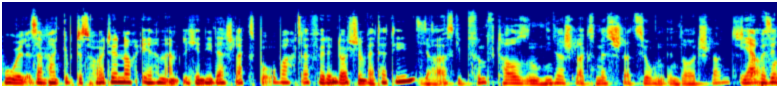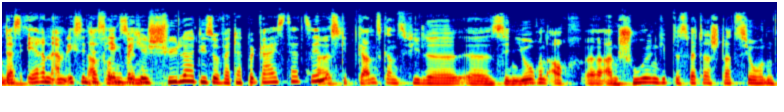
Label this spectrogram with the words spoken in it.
cool. Sag mal, gibt es heute noch ehrenamtliche Niederschlagsbeobachter für den Deutschen Wetterdienst? Ja, es gibt 5000 Niederschlagsmessstationen in Deutschland. Ja, Davon aber sind das ehrenamtlich? Sind das irgendwelche sind, Schüler, die so wetterbegeistert sind? Es gibt ganz, ganz viele äh, Senioren. Auch äh, an Schulen gibt es Wetterstationen.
